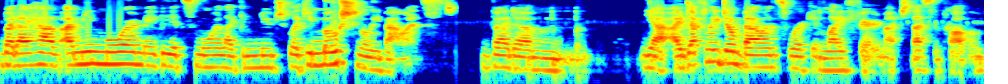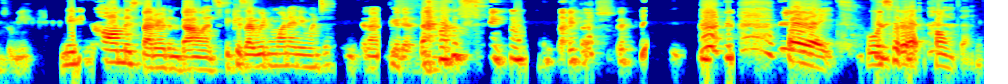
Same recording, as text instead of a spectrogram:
But I have. I mean, more maybe it's more like neutral, like emotionally balanced. But um, yeah, I definitely don't balance work and life very much. That's the problem for me. Maybe calm is better than balance because I wouldn't want anyone to think that I'm good at balancing. All right, we'll set it at calm then.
